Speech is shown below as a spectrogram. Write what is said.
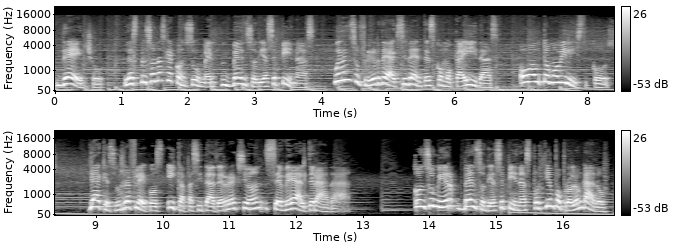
De hecho, las personas que consumen benzodiazepinas pueden sufrir de accidentes como caídas o automovilísticos, ya que sus reflejos y capacidad de reacción se ve alterada. Consumir benzodiazepinas por tiempo prolongado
